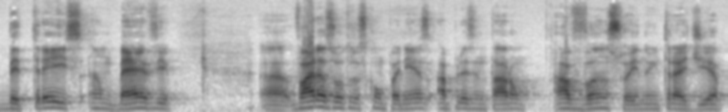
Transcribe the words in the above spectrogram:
B3, Ambev, várias outras companhias apresentaram avanço aí no intradia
